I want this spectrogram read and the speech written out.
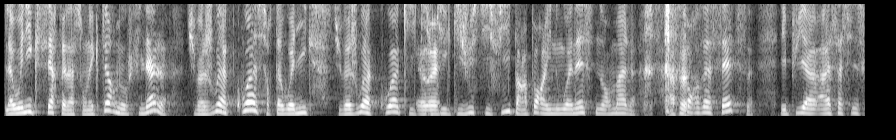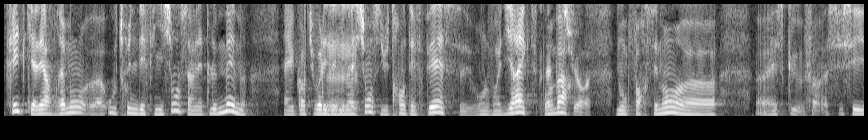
La One X, certes, elle a son lecteur, mais au final, tu vas jouer à quoi sur ta One X? Tu vas jouer à quoi qui, qui, justifie par rapport à une One S normale? À Forza 7 et puis à, Assassin's Creed qui a l'air vraiment, euh, outre une définition, ça va être le même. Et quand tu vois les hmm. animations, c'est du 30 FPS, on le voit direct, point barre. Donc forcément, euh, euh, est-ce que, enfin, c'est,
